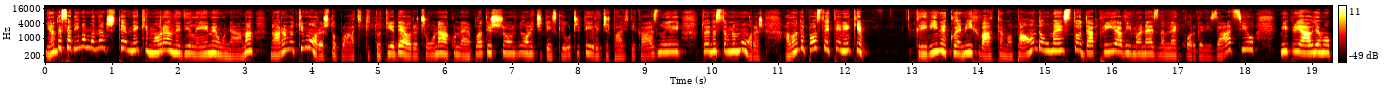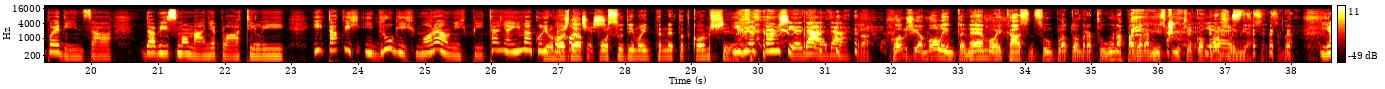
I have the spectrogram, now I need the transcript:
I onda sad imamo znači, te neke moralne dileme u nama, naravno ti moraš to platiti, to ti je deo računa, ako ne platiš on, oni će te isključiti ili ćeš platiti kaznu ili to jednostavno moraš. Ali onda postoje te neke krivine koje mi hvatamo. Pa onda umjesto da prijavimo, ne znam, neku organizaciju, mi prijavljamo pojedinca da bismo manje platili i takvih i drugih moralnih pitanja ima koliko hoćeš. Ili možda hoćeš. posudimo internet od komšije. Ili od komšije, da, da. da. Komšija, molim te, nemoj kasn s uplatom računa pa da nam isključe ko yes. prošli mjesec. Da.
